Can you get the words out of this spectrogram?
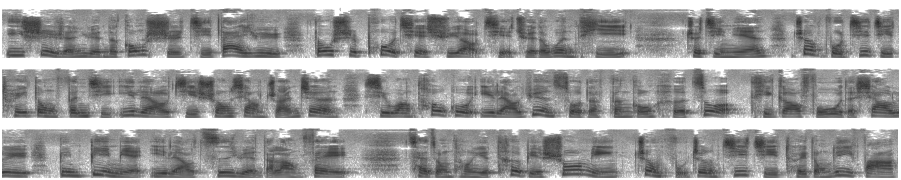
医事人员的工时及待遇，都是迫切需要解决的问题。这几年，政府积极推动分级医疗及双向转诊，希望透过医疗院所的分工合作，提高服务的效率，并避免医疗资源的浪费。蔡总统也特别说明，政府正积极推动立法，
